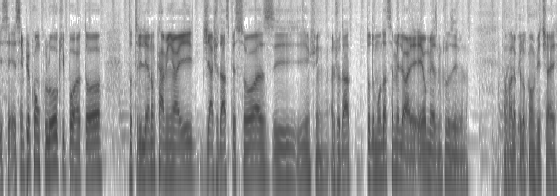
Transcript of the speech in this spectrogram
e- e se- sempre eu concluo que, porra, eu tô, tô trilhando um caminho aí de ajudar as pessoas e, enfim, ajudar todo mundo a ser melhor. Eu mesmo, inclusive, né? Então valeu pelo convite aí.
